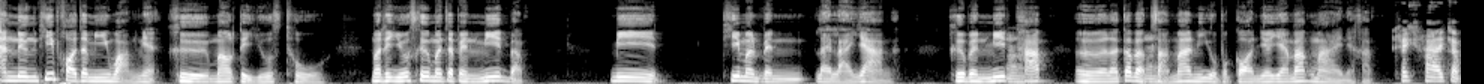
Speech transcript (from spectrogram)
อันหนึ่งที่พอจะมีหวังเนี่ยคือ multi use tool multi use คือมันจะเป็นมีดแบบมีดที่มันเป็นหลาย ๆ อย่างอะคือเป็นมีดอ่าพับ เออ แล้วก็แบบอ่าสามารถมีอุปกรณ์เยอะแยะมากมายเนี่ยครับ คล้าย ๆ กับ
